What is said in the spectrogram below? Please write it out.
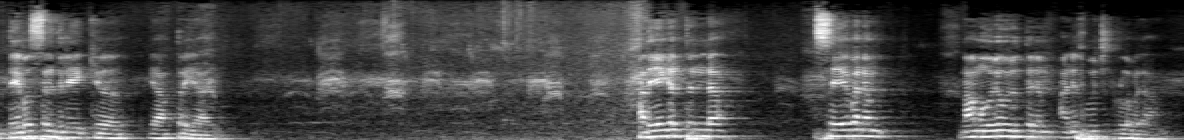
ദൈവസനത്തിലേക്ക് യാത്രയായി. അദ്ദേഹത്തിന്റെ സേവനം നാം ഓരോരുത്തരും അനുഭവിച്ചിട്ടുള്ളവരാണ്.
